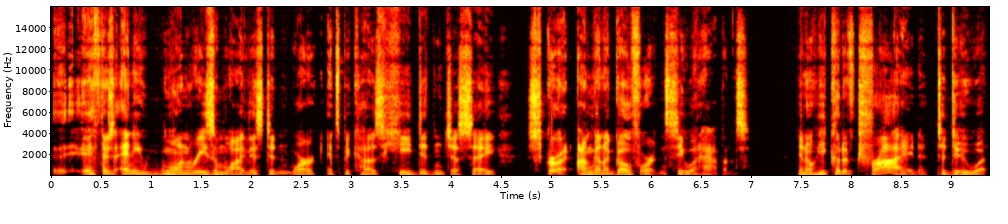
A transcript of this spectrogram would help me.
if there's any one reason why this didn't work, it's because he didn't just say, screw it, I'm going to go for it and see what happens. You know, he could have tried to do what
